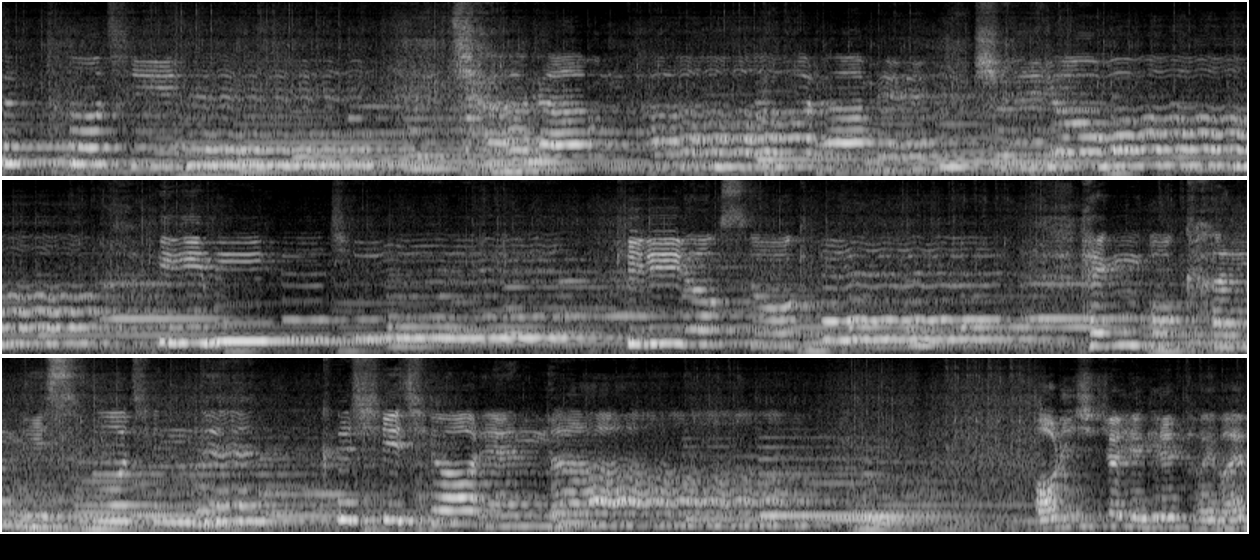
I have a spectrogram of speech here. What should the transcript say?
흩어지네. 차가운 바람에 실려와 희미해진 기억 속에 행복한 미소 짓는 그 시절의 나 어린 시절 얘기를 더 해봐요.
